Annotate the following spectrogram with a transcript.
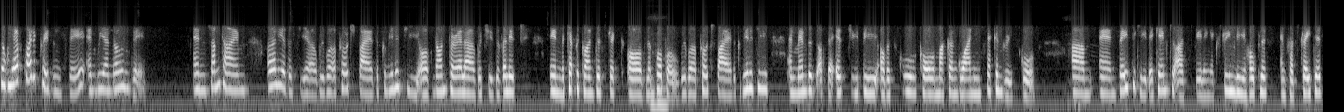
So we have quite a presence there, and we are known there. And sometime earlier this year, we were approached by the community of Nonparela, which is a village in the Capricorn district of. Limpopo. Mm-hmm. We were approached by the community and members of the SGB of a school called Makangwane Secondary School. Um, and basically, they came to us feeling extremely hopeless and frustrated.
